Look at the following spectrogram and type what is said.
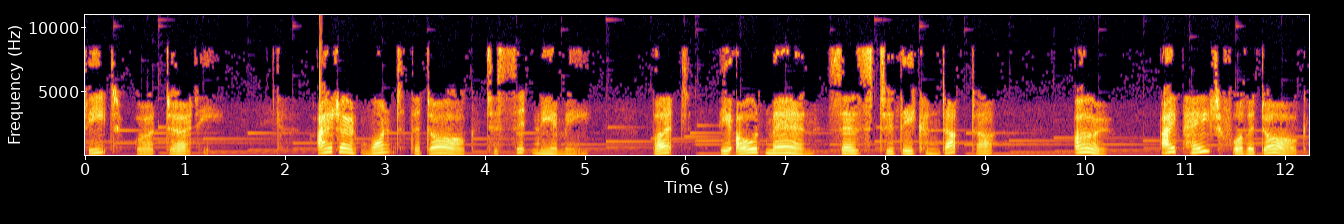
feet were dirty. I don't want the dog to sit near me, but the old man says to the conductor, Oh, I paid for the dog.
